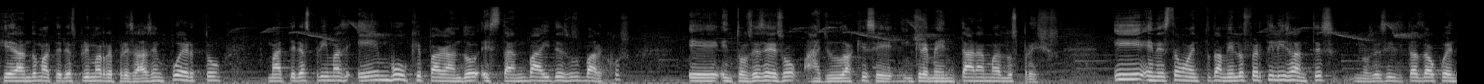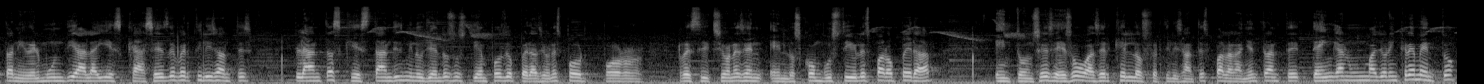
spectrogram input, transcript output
quedando materias primas represadas en puerto, materias primas en buque pagando stand-by de esos barcos. Eh, entonces eso ayudó a que se incrementaran más los precios. Y en este momento también los fertilizantes, no sé si te has dado cuenta, a nivel mundial hay escasez de fertilizantes plantas que están disminuyendo sus tiempos de operaciones por, restricciones en, los combustibles para operar, entonces eso va a hacer que los fertilizantes para el año entrante tengan un mayor incremento.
